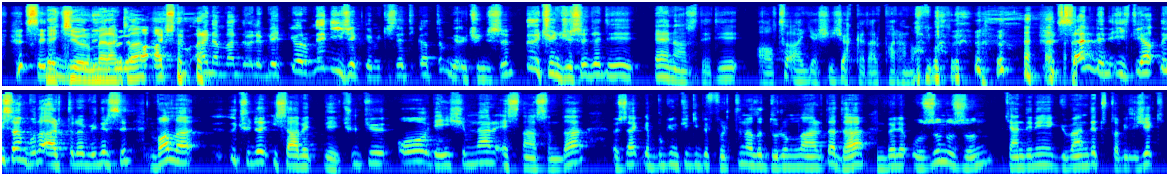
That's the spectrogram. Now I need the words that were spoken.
Senin Bekliyorum merakla. açtım aynen ben de öyle bekliyorum. Ne diyecektim ikisine tik attım ya üçüncüsü. Üçüncüsü dedi en az dedi 6 ay yaşayacak kadar paran olmalı. Sen dedi ihtiyatlıysan bunu arttırabilirsin. Valla üçü de isabetli. Çünkü o değişimler esnasında özellikle bugünkü gibi fırtınalı durumlarda da böyle uzun uzun kendini güvende tutabilecek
